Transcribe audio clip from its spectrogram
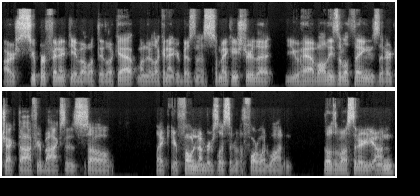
are super finicky about what they look at when they're looking at your business so making sure that you have all these little things that are checked off your boxes so like your phone numbers listed with 411 those of us that are young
